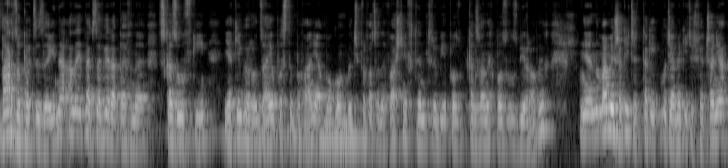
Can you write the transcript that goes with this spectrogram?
bardzo precyzyjne, ale jednak zawiera pewne wskazówki, jakiego rodzaju postępowania mogą być prowadzone właśnie w tym trybie tak zwanych pozwów zbiorowych. No, mamy już jakieś, tak jak powiedziałem, jakieś doświadczenia.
